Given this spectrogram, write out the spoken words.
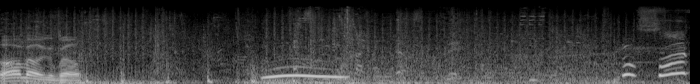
Oh no, you will. The fuck?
